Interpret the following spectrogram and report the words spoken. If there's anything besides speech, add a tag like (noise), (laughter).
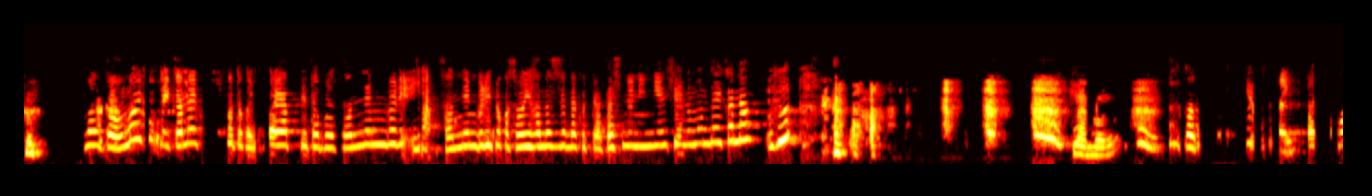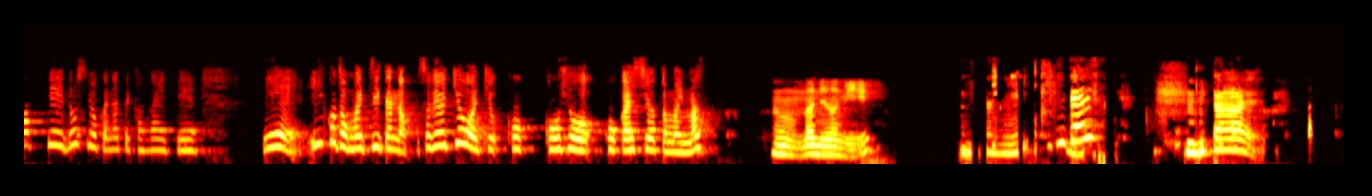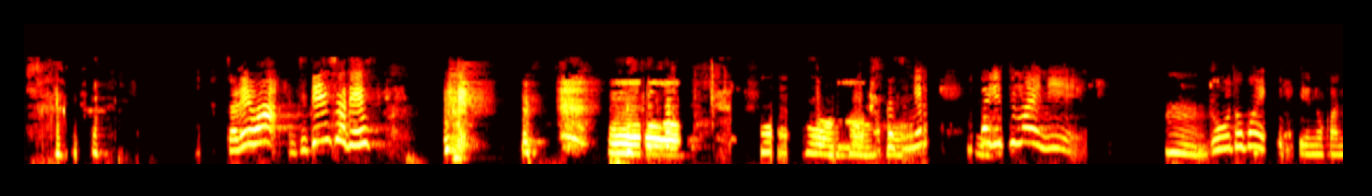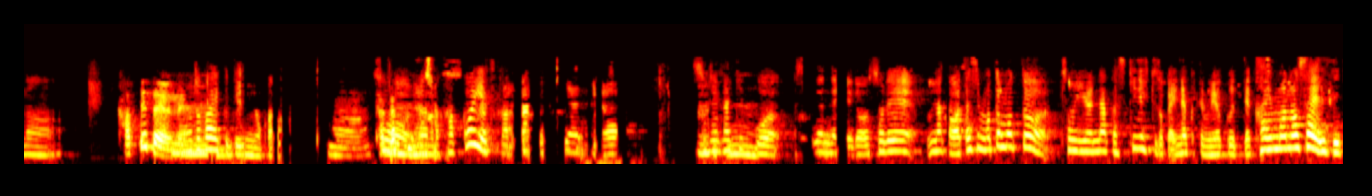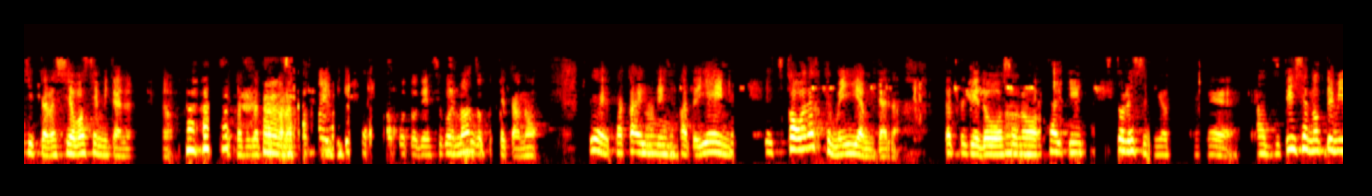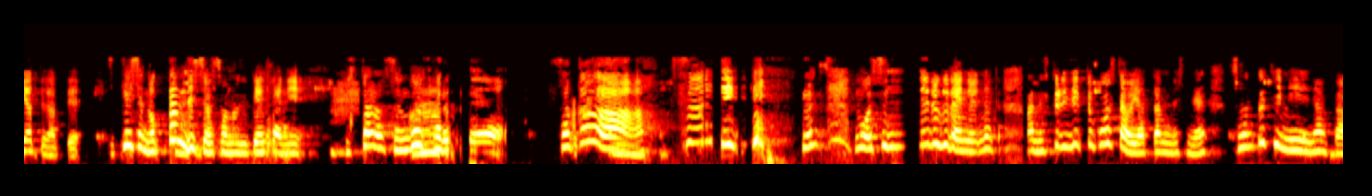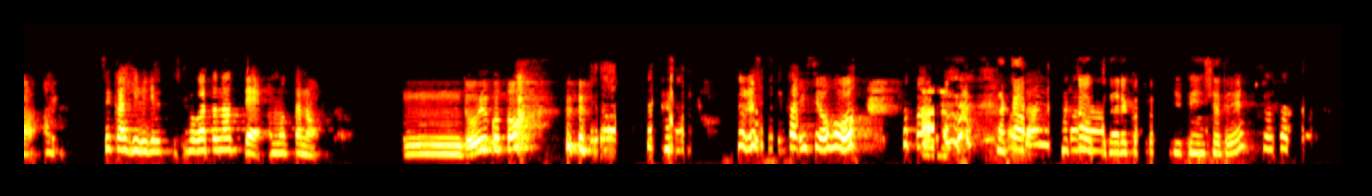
(laughs) なんかうまいこといかないことがいっぱいあって、多分3年ぶり、いや、3年ぶりとかそういう話じゃなくて、私の人間性の問題かな？う (laughs) ふなるほど。なんか、いっぱい溜まって、どうしようかなって考えて、で、いいこと思いついたの。それを今日はきょこ公表、公開しようと思います。うん、なになに何？聞きたい見たい。それは、自転車です。おー。私ね、1ヶ月前に、うん。ロードバイクっていうのかな買ってたよねロー。ドバイクっていうのかなうん、そう、なんかかっこいいやつ買ったんですけど、それが結構好きなんだけど、それ、なんか私もともとそういうなんか好きな人とかいなくてもよくって、買い物さえできたら幸せみたいな生活だったから、高い自転車買うことですごい満足してたの。で、高い自転車買って、イェイみたいなで使わなくてもいいや、みたいな。だったけど、その、最近ストレスによって、あ、自転車乗ってみようってなって、自転車乗ったんですよ、その自転車に。そしたらすんごい軽くて、坂が、スーンっていって、もう死ねるぐらいの、なんか、あの、一人ジェットコースターをやったんですね。その時になんか、あ、世界広げ、広がったなって思ったの。うーん、どういうこと？ストレス解消法。わ坂坂を下ること、自転車で？そうそう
